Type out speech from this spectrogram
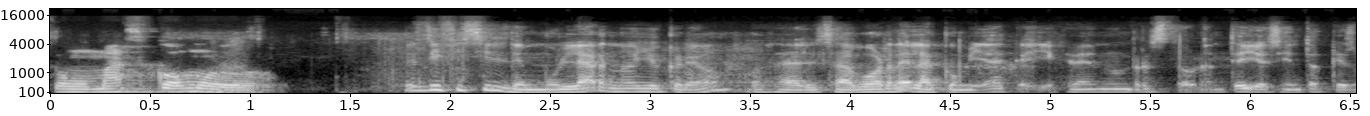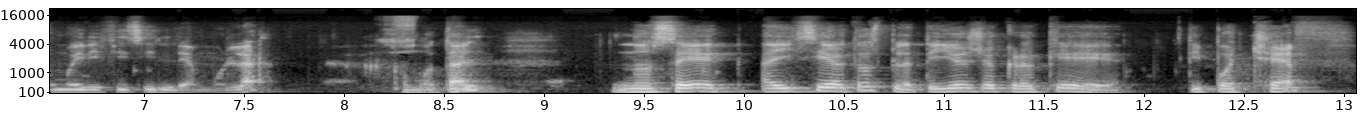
como más cómodo. es difícil de emular, ¿no? Yo creo. O sea, el sabor de la comida callejera en un restaurante, yo siento que es muy difícil de emular como tal. No sé, hay ciertos platillos, yo creo que tipo chef,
